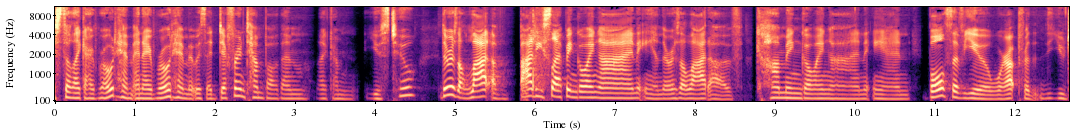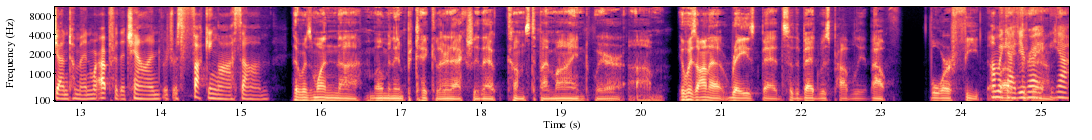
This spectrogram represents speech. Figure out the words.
so like i wrote him and i wrote him it was a different tempo than like i'm used to there was a lot of body slapping going on and there was a lot of coming going on and both of you were up for the, you gentlemen were up for the challenge which was fucking awesome There was one uh, moment in particular, actually, that comes to my mind where um, it was on a raised bed. So the bed was probably about four feet. Oh my God, you're right. ground. Yeah.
